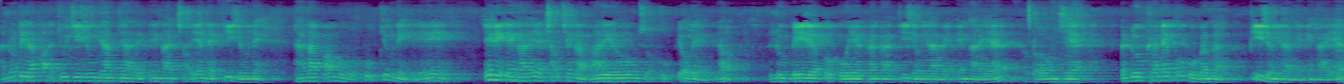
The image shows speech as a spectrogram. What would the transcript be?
အလွန်တရာမှအကျိုးကျေးဇူးများပြတဲ့အင်္ဂါ6ရက်နဲ့ပြည့်စုံတဲ့ဒါနာကောင်းမှုကိုခုပြုနေတယ်အဲ့ဒီအင်္ဂါရဲ့6ချက်ကဘာတွေတုံးဆိုခုပြောခဲ့တယ်နော်အလူပေးတဲ့ပုဂ္ဂိုလ်ရဲ့ဘက်ကပြည့်စုံရမယ်အင်္ဂါရဲ့3ချက်အလူခံတဲ့ပုဂ္ဂိုလ်ဘက်ကပြည့်စုံရမယ်အင်္ဂါရဲ့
